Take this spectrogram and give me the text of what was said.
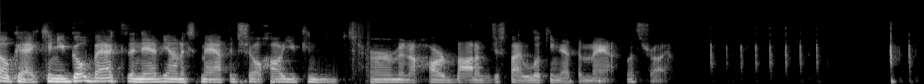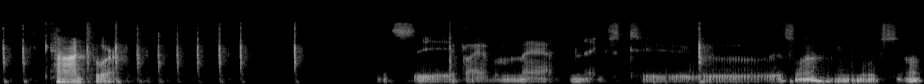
Okay, can you go back to the Navionics map and show how you can determine a hard bottom just by looking at the map? Let's try. Contour. Let's see if I have a map next to this one. Move some. Oh.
